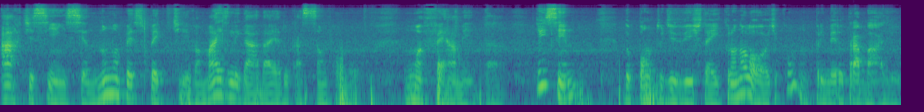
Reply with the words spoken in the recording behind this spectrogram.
arte e ciência numa perspectiva mais ligada à educação como uma ferramenta de ensino, do ponto de vista aí cronológico, um primeiro trabalho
